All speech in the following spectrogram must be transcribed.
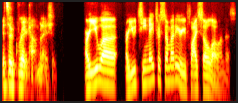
it's a great combination. Are you uh are you teammates or somebody or you fly solo on this?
